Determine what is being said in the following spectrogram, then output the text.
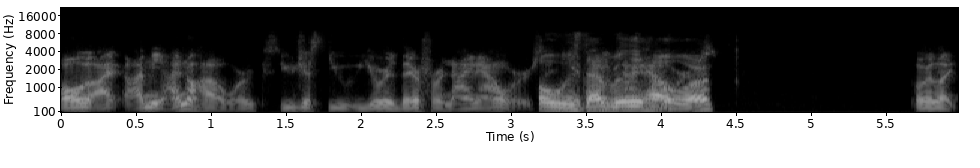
Oh, I, I mean, I know how it works. You just you you were there for nine hours. Oh, is that really how it works? Or like,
